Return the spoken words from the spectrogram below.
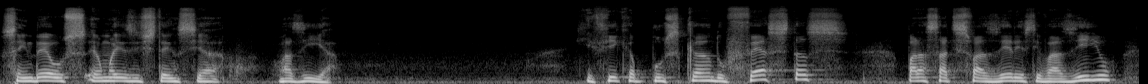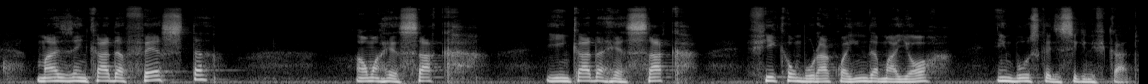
sem Deus é uma existência vazia, que fica buscando festas para satisfazer este vazio, mas em cada festa há uma ressaca, e em cada ressaca fica um buraco ainda maior em busca de significado.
